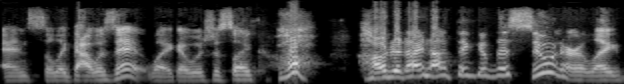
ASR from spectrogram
And so like that was it. Like I was just like, oh, how did I not think of this sooner? Like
